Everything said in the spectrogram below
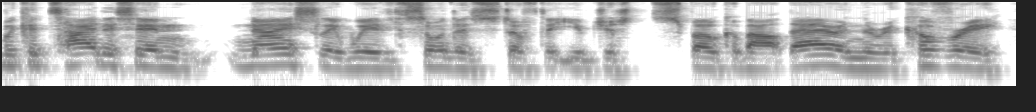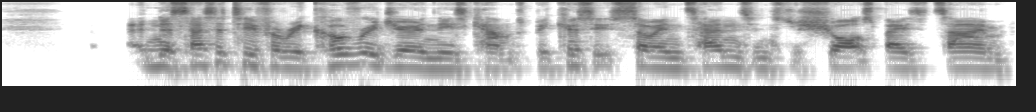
we could tie this in nicely with some of the stuff that you've just spoke about there and the recovery necessity for recovery during these camps because it's so intense in such a short space of time,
